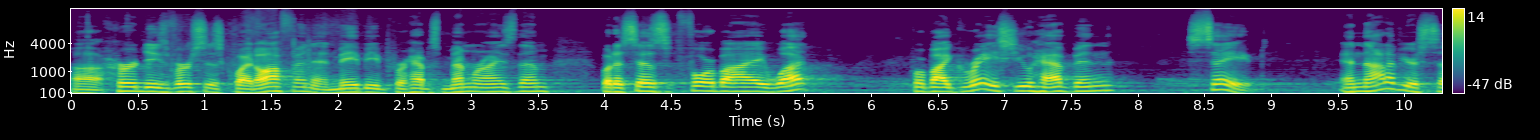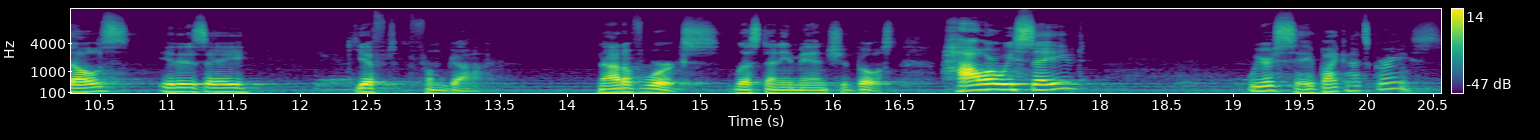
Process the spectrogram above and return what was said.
uh, heard these verses quite often and maybe perhaps memorized them. But it says, For by what? For by grace you have been saved. And not of yourselves, it is a gift from God, not of works, lest any man should boast. How are we saved? We are saved by God's grace.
